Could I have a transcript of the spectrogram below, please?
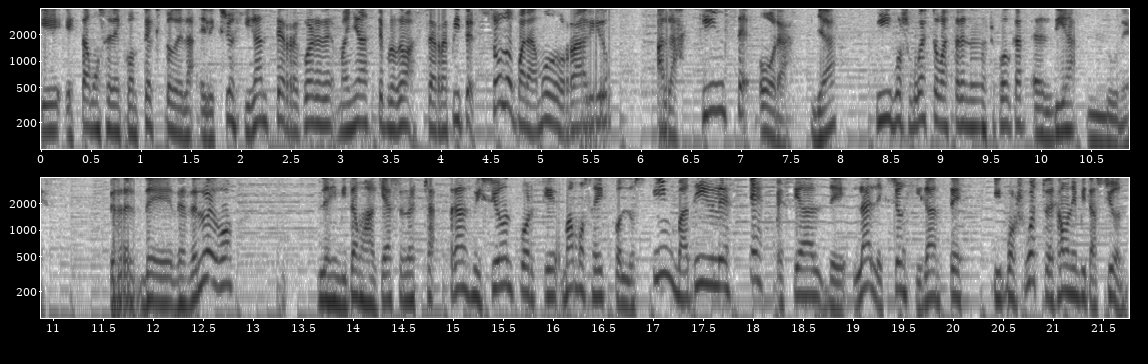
que estamos en el contexto de la elección gigante. Recuerden, mañana este programa se repite solo para modo radio a las 15 horas, ¿ya? Y por supuesto va a estar en nuestro podcast el día lunes. Desde, de- desde luego, les invitamos a que hacen nuestra transmisión porque vamos a ir con los imbatibles especial de la elección gigante. Y por supuesto, dejamos una invitación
